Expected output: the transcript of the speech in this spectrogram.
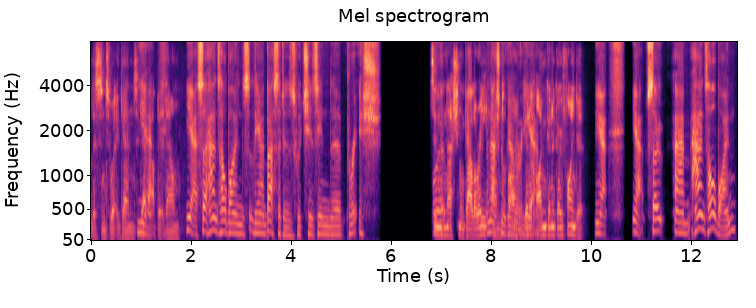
listen to it again to get Yeah. that bit down. Yeah, so Hans Holbein's The Ambassadors, which is in the British. It's in the National Gallery. the National and I'm Gallery, gonna- yeah. I'm going to go find it. Yeah, yeah. So um, Hans Holbein,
